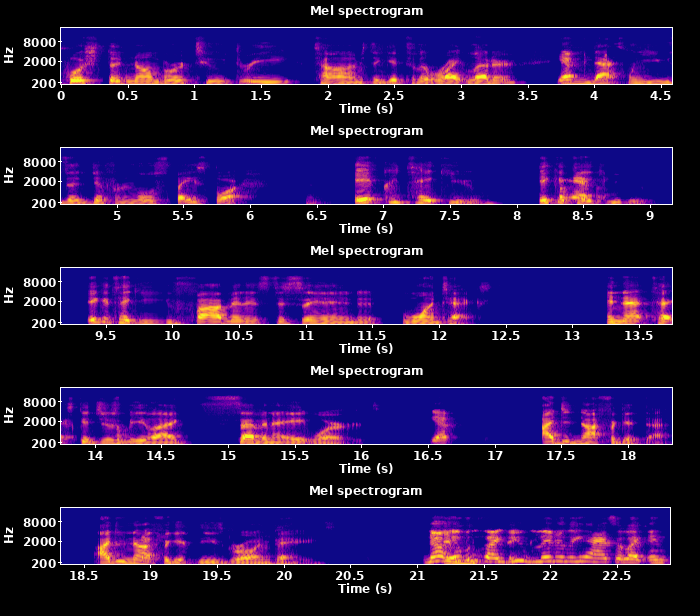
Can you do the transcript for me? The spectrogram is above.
push the number two, three times to get to the right letter. Yep. And that's when you use a different little space bar. It could take you, it could take you, it could take you five minutes to send one text. And that text could just be like seven or eight words. Yep. I did not forget that. I do not Yep. forget these growing pains. No, And it was like you literally had to like, and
